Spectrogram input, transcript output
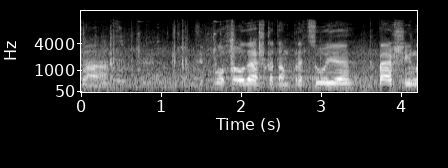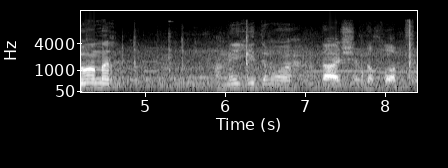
Так. Теплуха Олешка там працює, перший номер. А ми їдемо далі до хлопців.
